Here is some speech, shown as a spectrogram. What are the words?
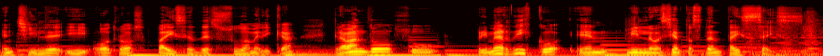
en Chile y otros países de Sudamérica, grabando su primer disco en 1976.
